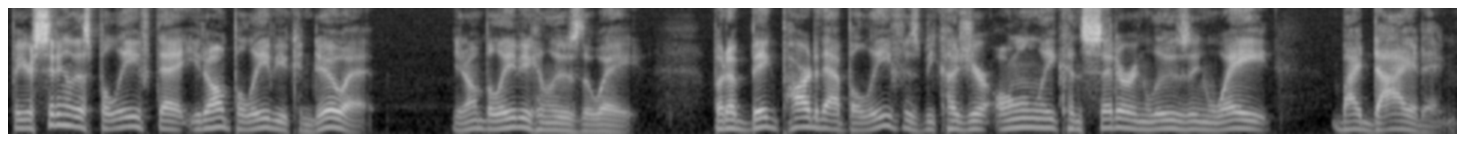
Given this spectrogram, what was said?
but you're sitting with this belief that you don't believe you can do it. You don't believe you can lose the weight. But a big part of that belief is because you're only considering losing weight by dieting.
